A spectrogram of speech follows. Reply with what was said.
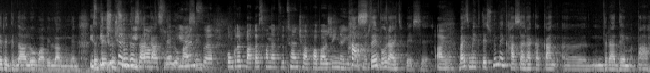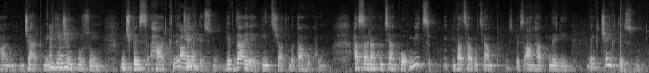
խնդիրները գնալով ավելանում են։ Տնտեսությունը զարգացնելու մասին կոնկրետ պատասխանատվության չափաբաժինը Փաստ է, որ այդպես է։ Այո։ Բայց մենք տեսնում ենք հասարակական դրա դեմ պահանջարկ, մենք ինչ ենք ուզում, ինչպես հարկն է, չենք տեսնում։ Եվ դա է ինձ շատ մտահոգում հասարակության կողմից բացառությամբ, այսպես անհատների մենք չենք տեսնում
